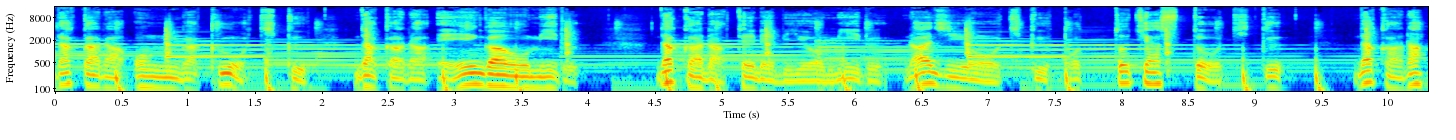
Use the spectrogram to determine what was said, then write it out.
だから音楽を聴く。だから映画を見る。だからテレビを見る。ラジオを聴く。ポッドキャストを聞く。だから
